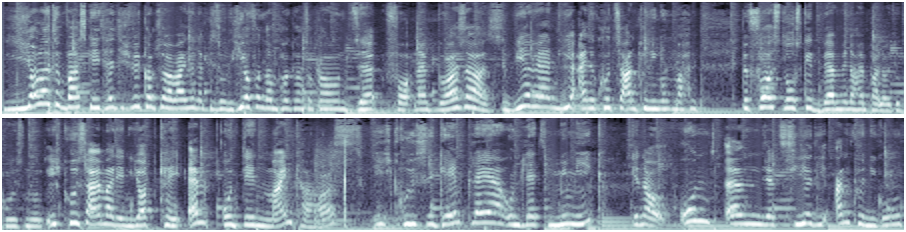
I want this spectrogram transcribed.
Jo Leute, was geht? Herzlich willkommen zu einer weiteren Episode hier auf unserem Podcast-Account The Fortnite Brothers. Wir werden hier eine kurze Ankündigung machen. Bevor es losgeht, werden wir noch ein paar Leute grüßen. Und ich grüße einmal den JKM und den Minecast. Ich grüße Gameplayer und Let's Mimic. Genau. Und ähm, jetzt hier die Ankündigung.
